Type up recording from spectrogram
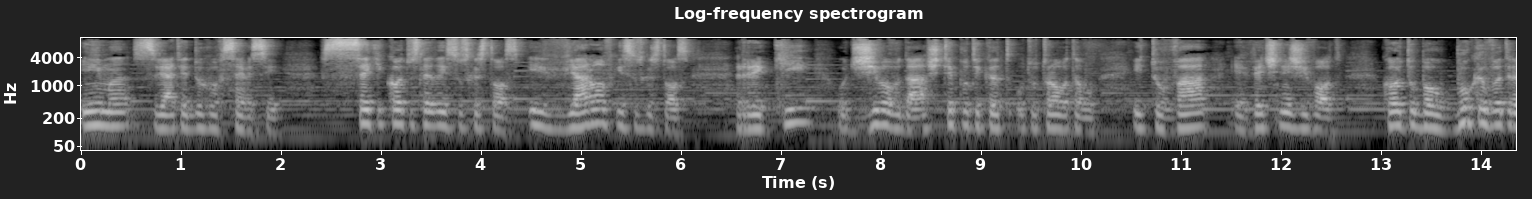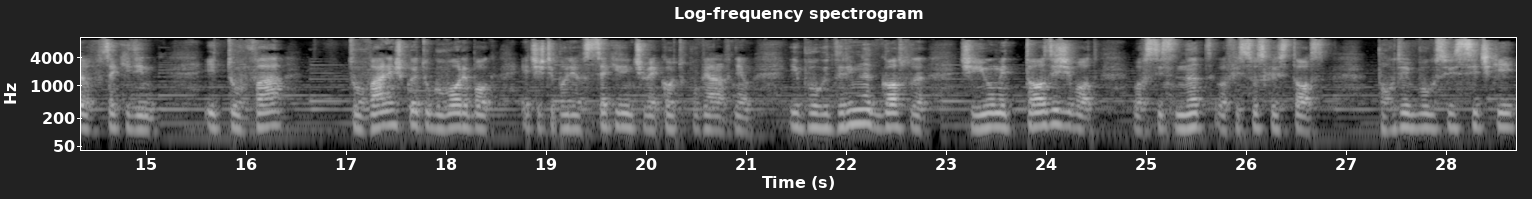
има Святия Дух в себе си. Всеки, който следва Исус Христос и вярва в Исус Христос, реки от жива вода ще потекат от отровата му. И това е вечният живот, който бълбука вътре в всеки един. И това, това нещо, което говори Бог, е, че ще бъде всеки един човек, който повярва в Него. И благодарим на Господа, че имаме този живот в Синът, в Исус Христос. Бог да ви благослови всички.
